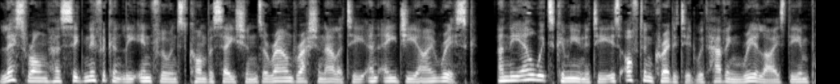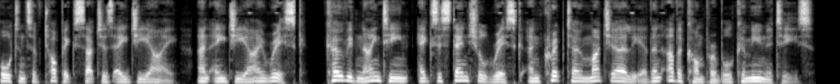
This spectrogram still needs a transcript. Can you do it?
Less Wrong has significantly influenced conversations around rationality and AGI risk, and the Elwitz community is often credited with having realized the importance of topics such as AGI and AGI risk, COVID 19, existential risk, and crypto much earlier than other comparable communities.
